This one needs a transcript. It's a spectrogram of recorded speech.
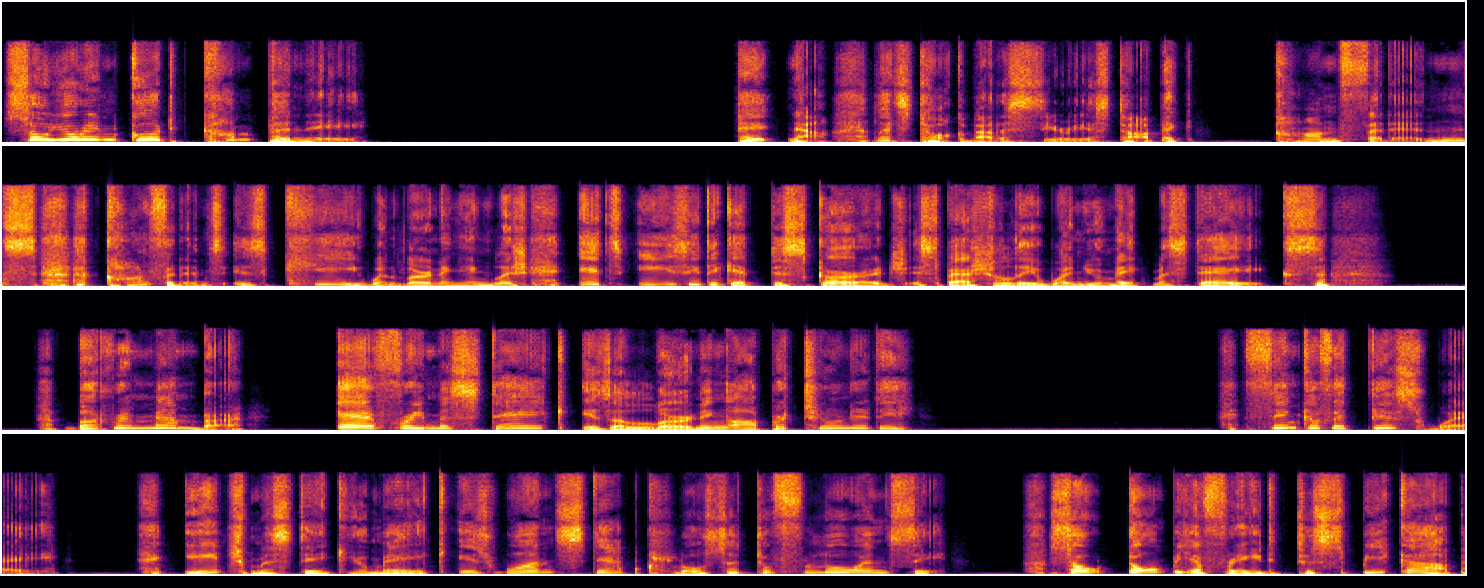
So you're in good company. Hey, now, let's talk about a serious topic. Confidence. Confidence is key when learning English. It's easy to get discouraged, especially when you make mistakes. But remember, every mistake is a learning opportunity. Think of it this way. Each mistake you make is one step closer to fluency. So don't be afraid to speak up,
